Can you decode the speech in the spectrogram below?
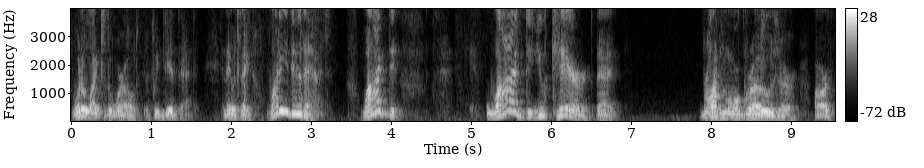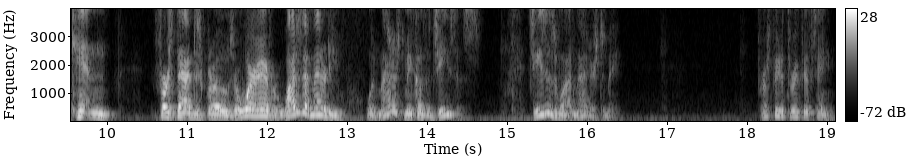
What it like to the world if we did that? And they would say, Why do you do that? Why do, why do you care that Broadmoor grows or, or Canton First Baptist grows or wherever? Why does that matter to you? Well, it matters to me because of Jesus. Jesus is why it matters to me. 1 Peter 3.15.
